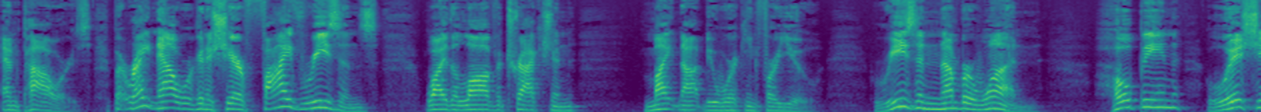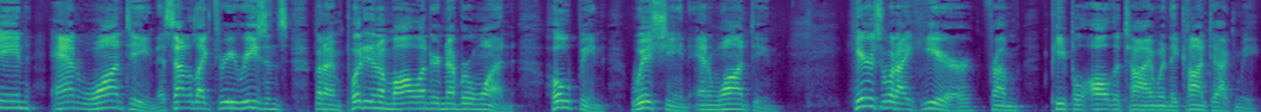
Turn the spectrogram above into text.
and powers. But right now, we're going to share five reasons why the law of attraction might not be working for you. Reason number one hoping, wishing, and wanting. It sounded like three reasons, but I'm putting them all under number one hoping, wishing, and wanting. Here's what I hear from people all the time when they contact me.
